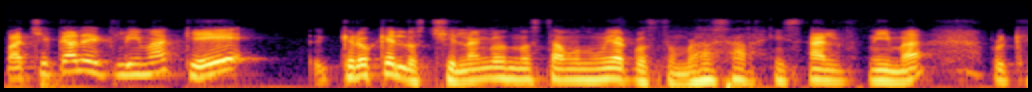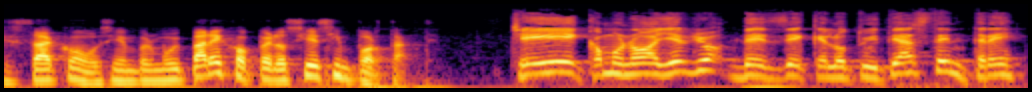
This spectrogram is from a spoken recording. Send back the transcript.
para checar el clima, que creo que los chilangos no estamos muy acostumbrados a revisar el clima, porque está como siempre muy parejo, pero sí es importante. Sí, cómo no. Ayer yo, desde que lo tuiteaste, entré.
